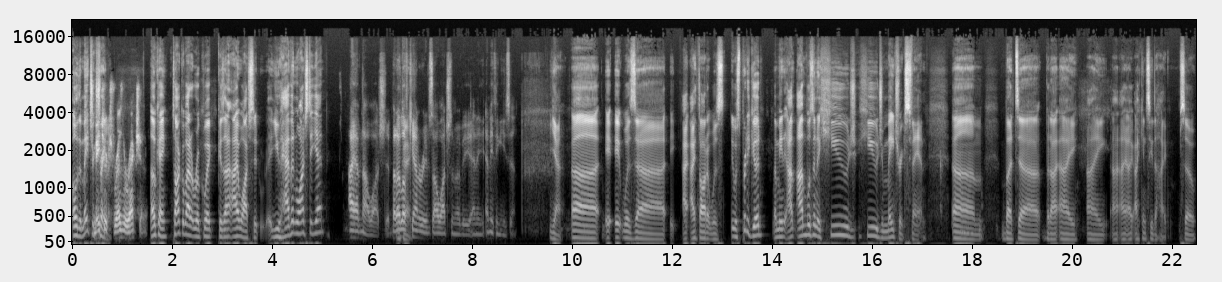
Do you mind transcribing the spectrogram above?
Oh, the Matrix, Matrix trailer. Resurrection. Okay, talk about it real quick because I, I watched it. You haven't watched it yet? I have not watched it, but I love Keanu Reeves. I'll watch the movie. Any anything he's in. Yeah. Uh, it, it was. Uh, I, I thought it was. It was pretty good. I mean, I, I wasn't a huge, huge Matrix fan, um, but uh, but I I, I I I can see the hype. So,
